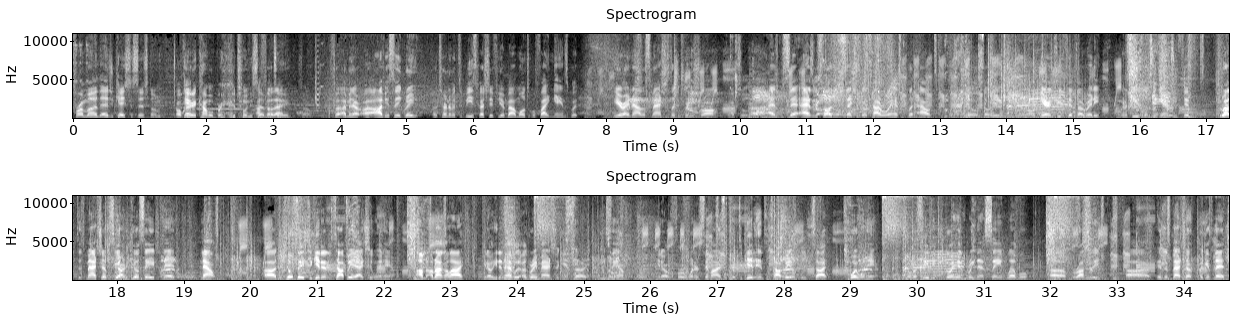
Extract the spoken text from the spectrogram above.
from uh, the education system Okay. here at Combo Breaker 2017. So. I feel- I mean, uh, obviously a great uh, tournament to be, especially if you're about multiple fighting games. But here right now, the Smash is looking pretty strong. Absolutely. Uh, as we said, as we saw just a second ago, Tyroy has put out so he's you know, guaranteed fifth already. We're gonna see who's gonna be guaranteed fifth throughout this matchup. CR to Kill Sage, Ned. Now, uh, the Kill Sage to get in the top eight actually went ham. I'm, I'm not gonna lie. You know, he didn't have a, a great match against uh, Esam. You know, for winter semis, but to get into top eight on the side, boy went ham. So let's see if he can go ahead and bring that same level of ferocity uh, in this matchup against Ned.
